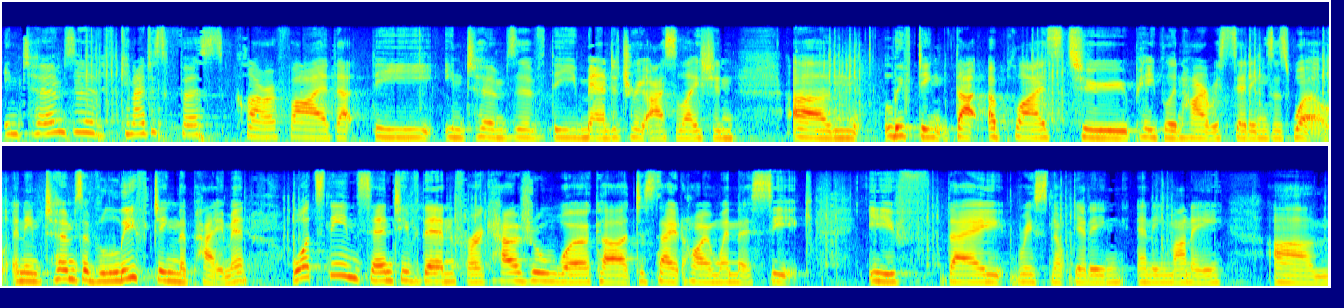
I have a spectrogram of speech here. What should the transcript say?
in terms of, can I just first clarify that the, in terms of the mandatory isolation um, lifting, that applies to people in high-risk settings as well? And in terms of lifting the payment, what's the incentive then for a casual worker to stay at home when they're sick if they risk not getting any money um,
